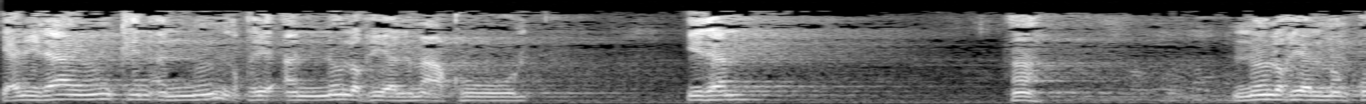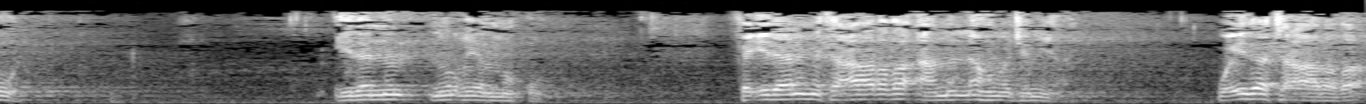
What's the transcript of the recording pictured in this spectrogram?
يعني لا يمكن أن نلغي أن نلغي المعقول. إذا ها نلغي المنقول. إذا نلغي المنقول. فإذا لم يتعارضا أعملناهما جميعا. وإذا تعارضا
